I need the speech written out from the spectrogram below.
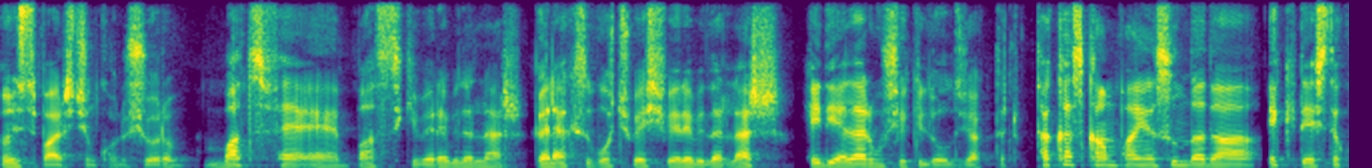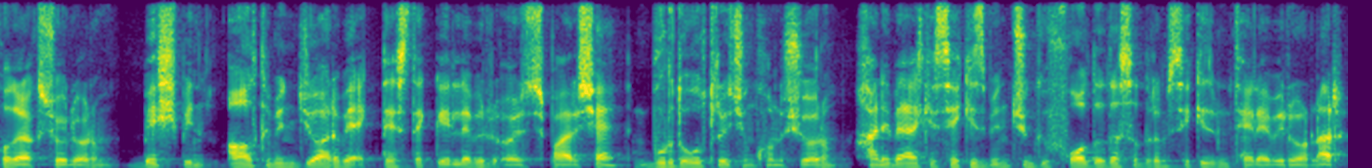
ön sipariş için konuşuyorum. Buds FE, Buds 2 verebilirler. Galaxy Watch 5 verebilirler. Hediyeler bu şekilde olacaktır. Takas kampanyasında da ek destek olarak söylüyorum. 5000 6000 civarı bir ek destek verilebilir ön siparişe. Burada Ultra için konuşuyorum. Hani belki 8000 çünkü Fold'a da sanırım 8000 TL veriyorlar.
